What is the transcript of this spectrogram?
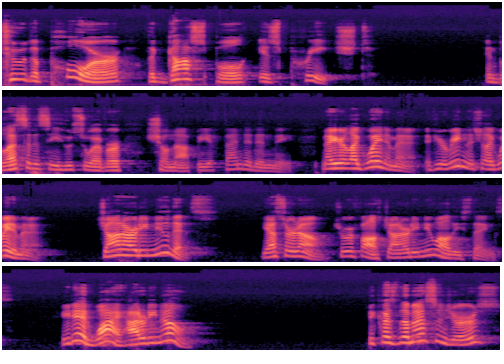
to the poor the gospel is preached. And blessed is he whosoever shall not be offended in me. Now you're like, wait a minute. If you're reading this, you're like, wait a minute. John already knew this. Yes or no? True or false? John already knew all these things. He did. Why? How did he know? Because the messengers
